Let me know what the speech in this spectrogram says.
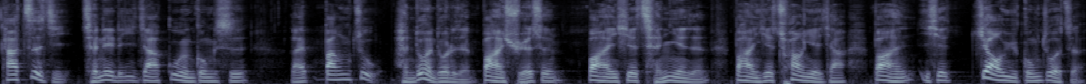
他自己成立了一家顾问公司，来帮助很多很多的人，包含学生、包含一些成年人、包含一些创业家、包含一些教育工作者。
